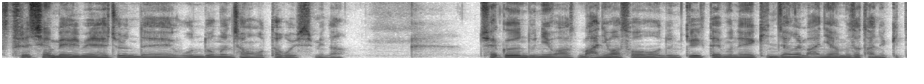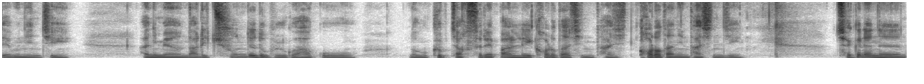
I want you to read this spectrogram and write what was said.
스트레칭은 매일매일 해주는데 운동은 차마 못하고 있습니다. 최근 눈이 와, 많이 와서 눈길 때문에 긴장을 많이 하면서 다녔기 때문인지 아니면 날이 추운데도 불구하고 너무 급작스레 빨리 걸어다닌, 탓, 걸어다닌 탓인지 최근에는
